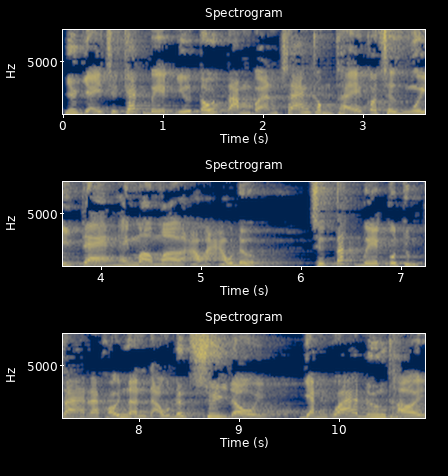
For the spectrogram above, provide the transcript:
Như vậy sự khác biệt giữa tối tăm và ánh sáng không thể có sự ngụy trang hay mờ mờ ảo ảo được. Sự tách biệt của chúng ta ra khỏi nền đạo đức suy đồi, văn hóa đương thời,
